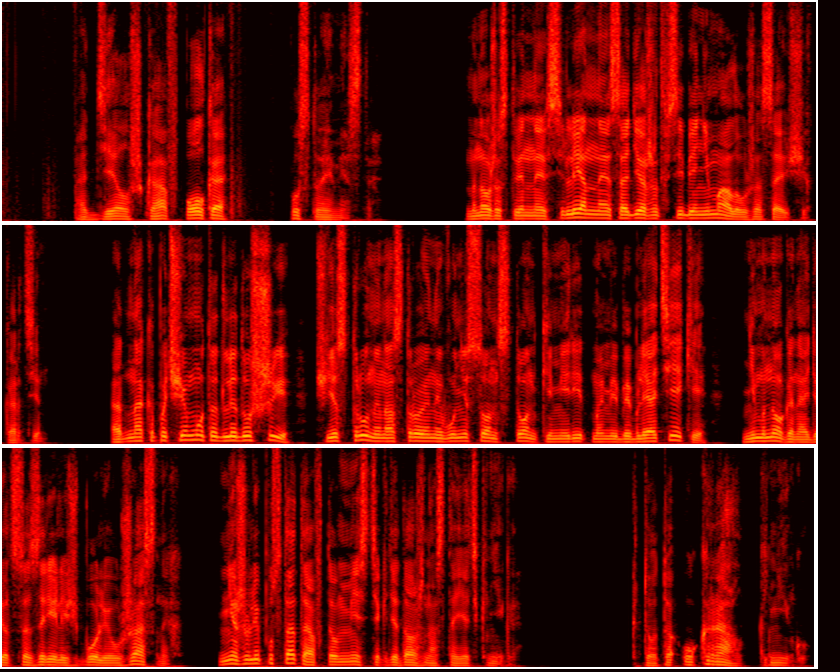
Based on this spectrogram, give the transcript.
Отдел, шкаф, полка — пустое место. Множественная вселенная содержит в себе немало ужасающих картин. Однако почему-то для души, чьи струны настроены в унисон с тонкими ритмами библиотеки, немного найдется зрелищ более ужасных, нежели пустота в том месте, где должна стоять книга. Кто-то украл книгу.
